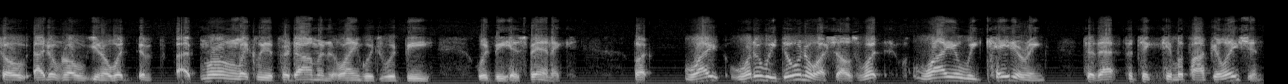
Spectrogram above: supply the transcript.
So I don't know, you know, what if, uh, more than likely the predominant language would be would be Hispanic. Why? What are we doing to ourselves? What? Why are we catering to that particular population?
